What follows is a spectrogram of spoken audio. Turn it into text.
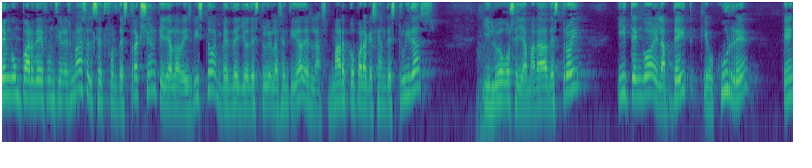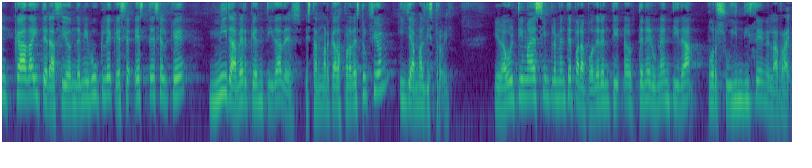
Tengo un par de funciones más, el set for destruction, que ya lo habéis visto, en vez de yo destruir las entidades, las marco para que sean destruidas, y luego se llamará destroy, y tengo el update que ocurre en cada iteración de mi bucle, que este es el que mira a ver qué entidades están marcadas para destrucción y llama al destroy. Y la última es simplemente para poder obtener una entidad por su índice en el array.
